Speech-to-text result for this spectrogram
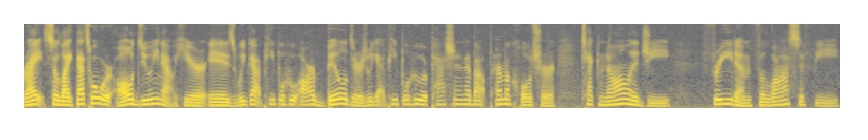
right? So like that's what we're all doing out here is we've got people who are builders. We got people who are passionate about permaculture technology freedom philosophy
